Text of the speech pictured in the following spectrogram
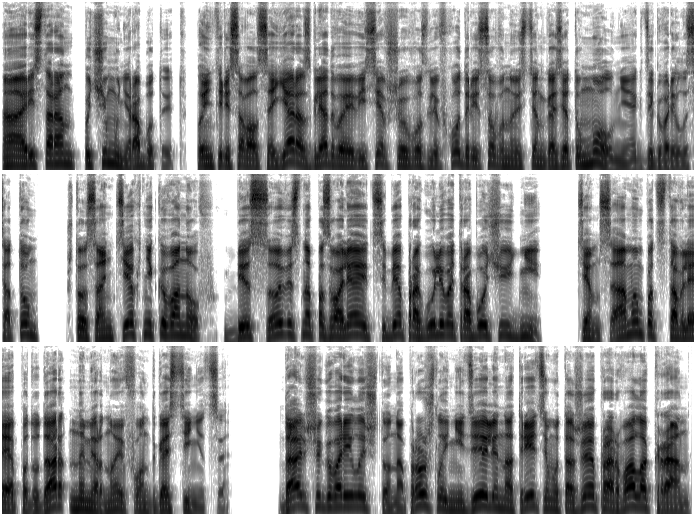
«А ресторан почему не работает?» — поинтересовался я, разглядывая висевшую возле входа рисованную стенгазету «Молния», где говорилось о том, что сантехник Иванов бессовестно позволяет себе прогуливать рабочие дни, тем самым подставляя под удар номерной фонд гостиницы. Дальше говорилось, что на прошлой неделе на третьем этаже прорвало кран,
